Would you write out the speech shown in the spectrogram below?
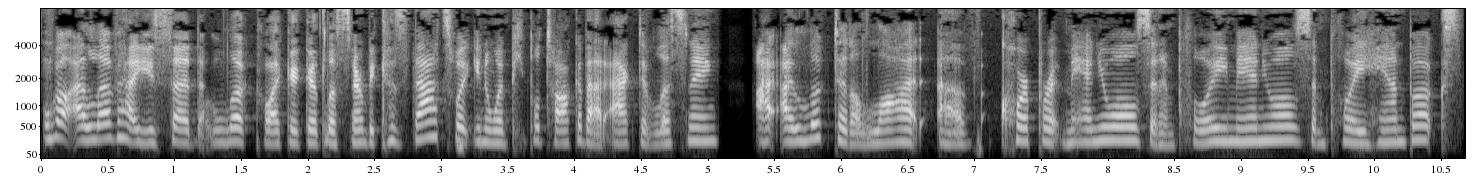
Well, I love how you said look like a good listener because that's what, you know, when people talk about active listening, I, I looked at a lot of corporate manuals and employee manuals, employee handbooks,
